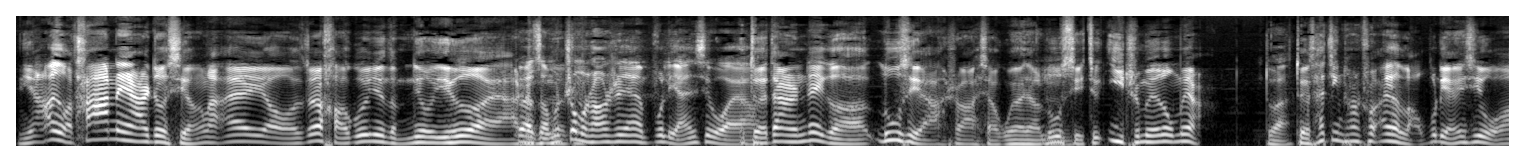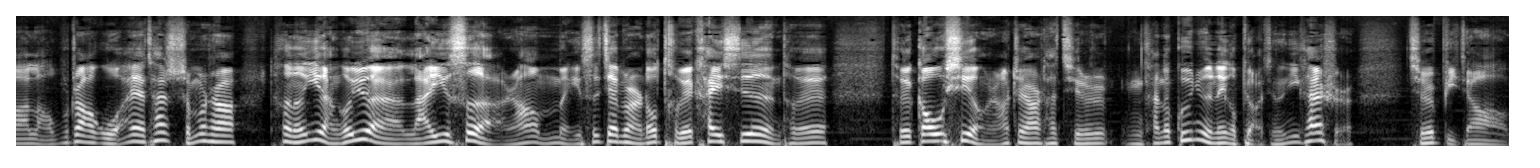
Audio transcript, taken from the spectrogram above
你要有她那样就行了。哎呦，这好闺女怎么就一个呀？对，怎么这么么长时间也不联系我呀？对，但是那个 Lucy 啊，是吧？小姑娘叫嗯 Lucy，、就一直没露面儿。对对她经常说，哎呀，老不联系我，老不照顾我。哎呀，他什么时候？他可能一两个月来一次，然后我们每一次见面都特别开心，特别特别高兴。然后这样，他其实你看他闺女的那个表情，一开始其实比较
